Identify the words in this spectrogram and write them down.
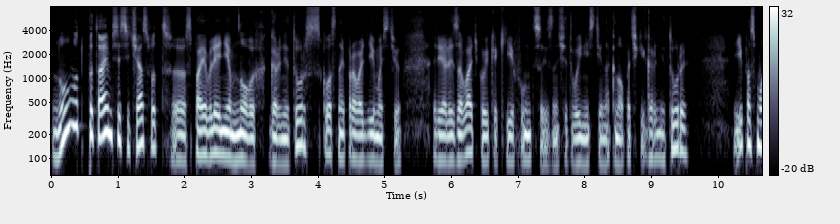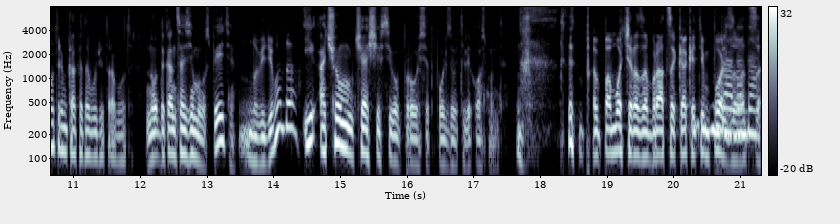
Ну, вот пытаемся сейчас вот э, с появлением новых гарнитур с костной проводимостью реализовать кое-какие функции, значит, вынести на кнопочки гарнитуры и посмотрим, как это будет работать. Ну, до конца зимы успеете? Ну, видимо, да. И о чем чаще всего просят пользователи Осмонд? Помочь разобраться, как этим пользоваться.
